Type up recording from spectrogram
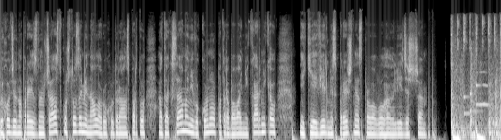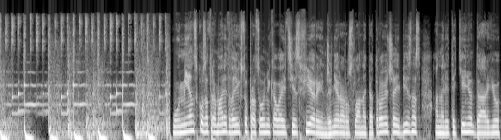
Выходзіў на праезную частку што замінала руху транспарту а таксама не выконваў патрабаванні карнікаў якія вельмі спрэчныя з прававога гледзяшча у менску затрымалі дваіх супрацоўнікаў айці сферы інжынера руслана пятровича і бізнес-аналітыкіню дар'ю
